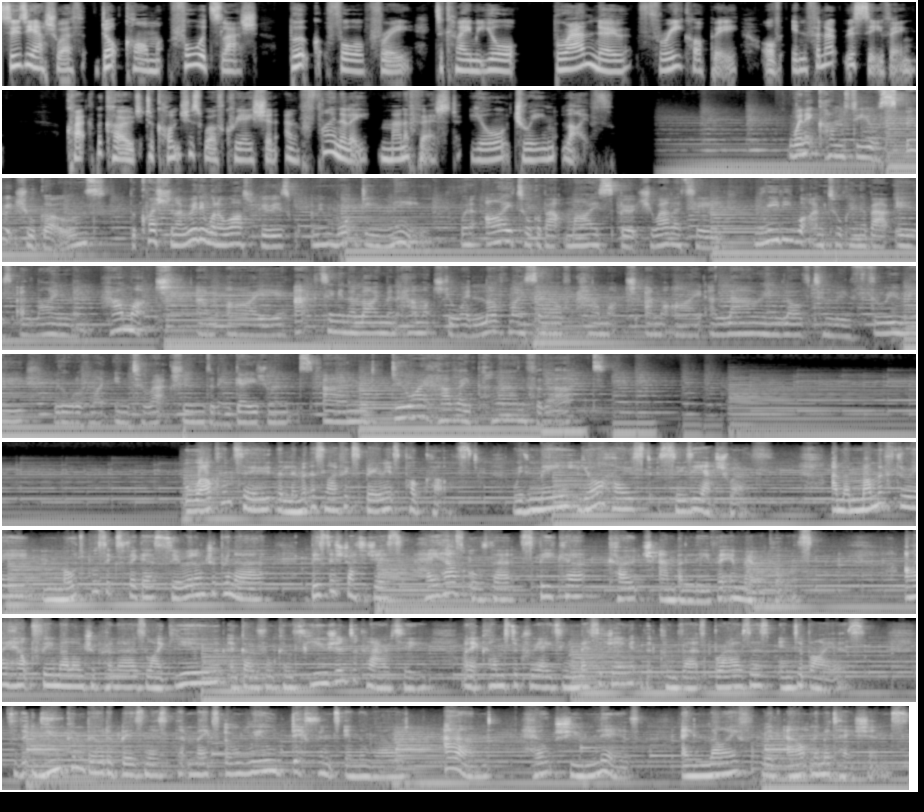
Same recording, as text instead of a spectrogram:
suzyashworth.com forward slash book for free to claim your brand new free copy of Infinite Receiving. Crack the code to conscious wealth creation and finally manifest your dream life. When it comes to your spiritual goals, the question I really want to ask you is I mean, what do you mean? When I talk about my spirituality, really what I'm talking about is alignment. How much am I acting in alignment? How much do I love myself? How much am I allowing love to move through me with all of my interactions and engagements? And do I have a plan for that? Welcome to the Limitless Life Experience podcast, with me, your host, Suzy Ashworth. I'm a mum of three, multiple six figure serial entrepreneur, business strategist, Hay House author, speaker, coach, and believer in miracles. I help female entrepreneurs like you and go from confusion to clarity when it comes to creating messaging that converts browsers into buyers so that you can build a business that makes a real difference in the world and helps you live a life without limitations.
